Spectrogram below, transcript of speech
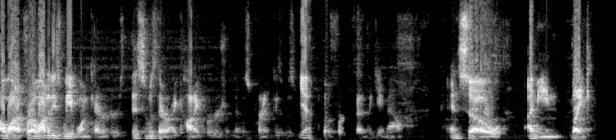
a lot for a lot of these Wave One characters, this was their iconic version that was printed because it was Yeah. the first set that came out. And so, I mean, like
